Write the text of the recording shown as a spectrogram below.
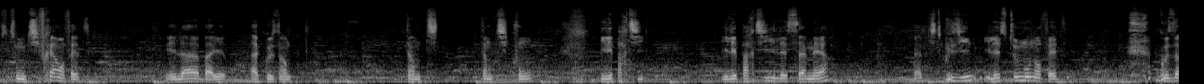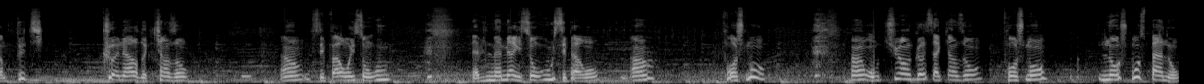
C'est mon petit frère en fait. Et là, bah, à cause d'un petit, petit con, il est parti. Il est parti, il laisse sa mère, ma petite cousine, il laisse tout le monde en fait. À cause d'un petit connard de 15 ans. Hein Ses parents, ils sont où? La vie de ma mère, ils sont où, ses parents? Hein? Franchement Hein On tue un gosse à 15 ans Franchement Non, je pense pas, non.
